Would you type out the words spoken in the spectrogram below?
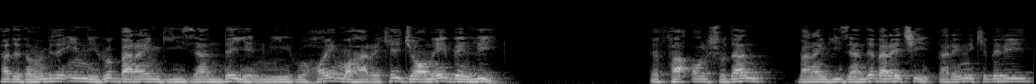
بعد ادامه میده این نیرو برانگیزنده نیروهای محرکه جامعه بنلی. به فعال شدن برانگیزنده برای چی؟ برای اینی که بری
